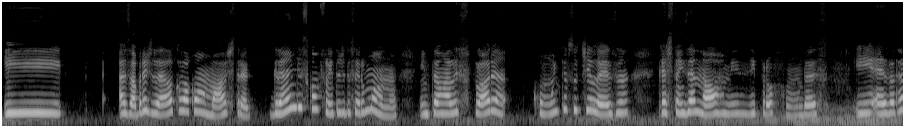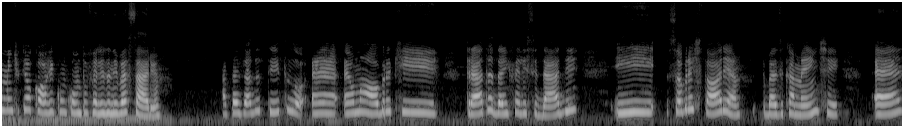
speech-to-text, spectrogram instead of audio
E as obras dela colocam à mostra grandes conflitos do ser humano. Então ela explora com muita sutileza questões enormes e profundas. E é exatamente o que ocorre com o conto Feliz Aniversário. Apesar do título, é, é uma obra que trata da infelicidade e sobre a história, basicamente, é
